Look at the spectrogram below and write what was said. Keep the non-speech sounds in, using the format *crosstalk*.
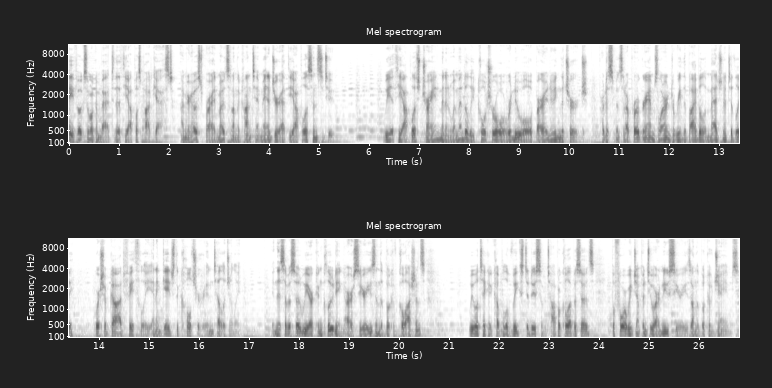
Hey, folks, and welcome back to the Theopolis Podcast. I'm your host, Brian Moats, and I'm the content manager at Theopolis Institute. We at Theopolis train men and women to lead cultural renewal by renewing the church. Participants in our programs learn to read the Bible imaginatively, worship God faithfully, and engage the culture intelligently. In this episode, we are concluding our series in the book of Colossians. We will take a couple of weeks to do some topical episodes before we jump into our new series on the book of James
